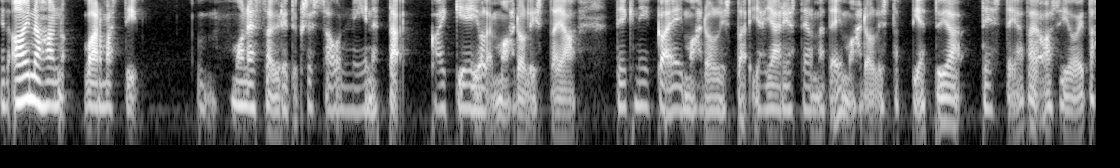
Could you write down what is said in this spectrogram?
Et ainahan varmasti monessa yrityksessä on niin, että kaikki ei ole mahdollista ja tekniikka ei mahdollista ja järjestelmät ei mahdollista tiettyjä testejä tai asioita.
